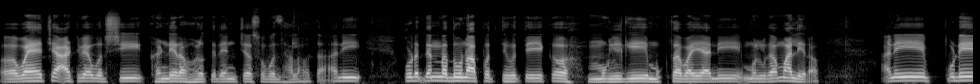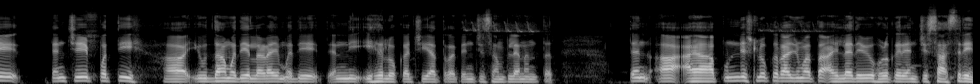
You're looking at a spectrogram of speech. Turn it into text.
वयाच्या आठव्या वर्षी खंडेराव होळकर यांच्यासोबत झाला होता आणि पुढं त्यांना दोन आपत्ती होते. एक मुलगी मुक्ताबाई आणि मुलगा मालेराव. आणि पुढे त्यांचे पती युद्धामध्ये लढाईमध्ये त्यांनी इहलोकाची यात्रा त्यांची संपल्यानंतर त्यां पुण्यश्लोक राजमाता अहिल्यादेवी होळकर यांचे सासरे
